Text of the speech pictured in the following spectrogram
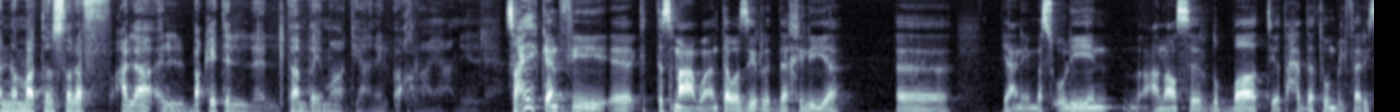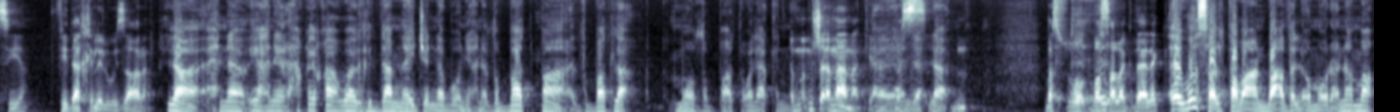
إنه ما تنصرف على بقية التنظيمات يعني الأخرى يعني. صحيح كان في آه، كنت تسمع وأنت وزير للداخلية آه، يعني مسؤولين عناصر ضباط يتحدثون بالفارسية؟ في داخل الوزارة؟ لا إحنا يعني الحقيقة هو قدامنا يتجنبون يعني ضباط ما ضباط لا مو ضباط ولكن مش أمامك يعني, يعني بس لا, لا بس وصلك ذلك؟ إيه، وصل طبعا بعض الأمور أنا ما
